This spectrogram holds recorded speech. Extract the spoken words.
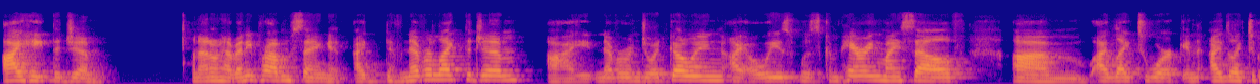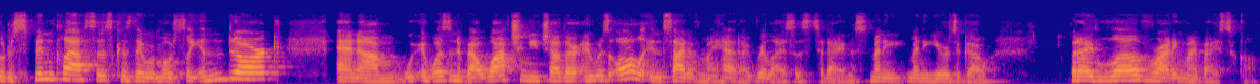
I hate the gym. And I don't have any problem saying it. I have never liked the gym. I never enjoyed going. I always was comparing myself. Um, I like to work and I like to go to spin classes because they were mostly in the dark and um, it wasn't about watching each other. And it was all inside of my head. I realize this today and it's many many years ago. But i love riding my bicycle.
